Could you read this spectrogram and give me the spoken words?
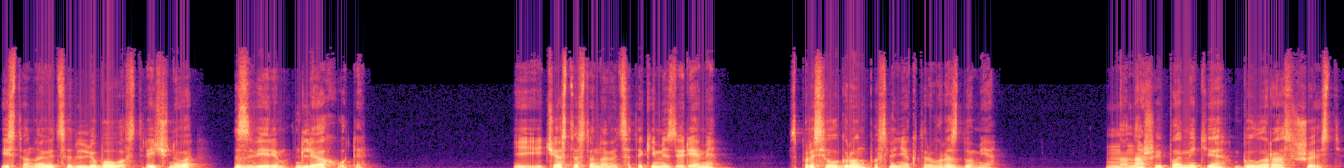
и становится для любого встречного зверем для охоты. «И часто становятся такими зверями?» – спросил Грон после некоторого раздумья. «На нашей памяти было раз шесть»,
